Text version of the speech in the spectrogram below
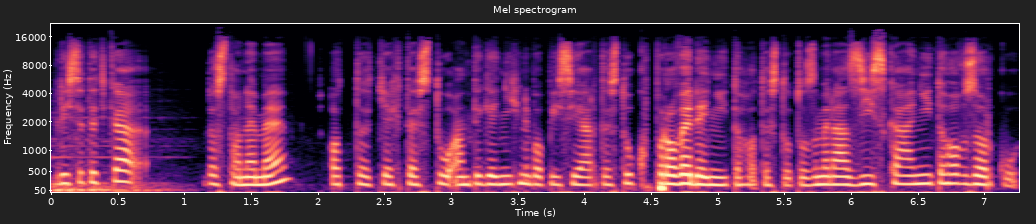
Když se teďka dostaneme od těch testů antigenních nebo PCR testů k provedení toho testu, to znamená získání toho vzorku.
